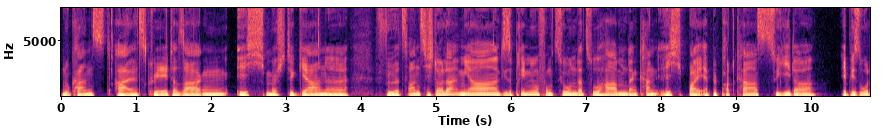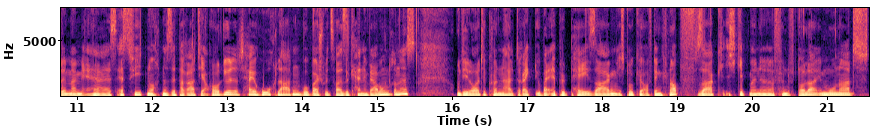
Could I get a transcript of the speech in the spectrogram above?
du kannst als Creator sagen, ich möchte gerne für 20 Dollar im Jahr diese Premium-Funktion dazu haben. Dann kann ich bei Apple Podcasts zu jeder Episode in meinem RSS-Feed noch eine separate Audiodatei hochladen, wo beispielsweise keine Werbung drin ist. Und die Leute können halt direkt über Apple Pay sagen, ich drücke auf den Knopf, sag, ich gebe meine 5 Dollar im Monat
